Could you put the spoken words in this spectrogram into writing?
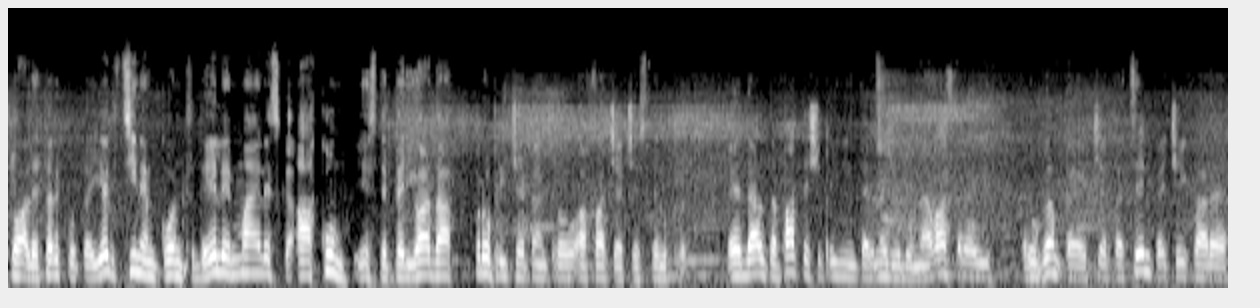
toaletări, cu tăieri, ținem cont de ele, mai ales că acum este perioada propice pentru a face aceste lucruri. Pe de altă parte și prin intermediul dumneavoastră îi rugăm pe cetățeni, pe cei care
